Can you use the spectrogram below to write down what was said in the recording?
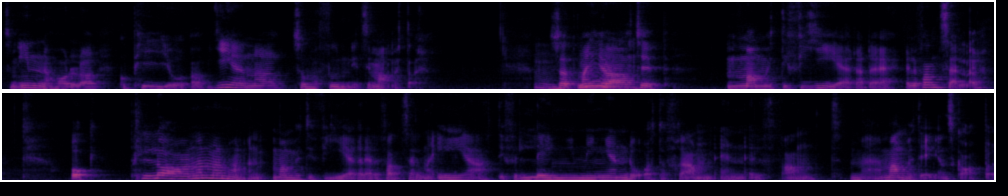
som innehåller kopior av gener som har funnits i mammutar. Så att man gör typ mammutifierade elefantceller. Och planen med de här mammutifierade elefantcellerna är att i förlängningen då ta fram en elefant med mammutegenskaper.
